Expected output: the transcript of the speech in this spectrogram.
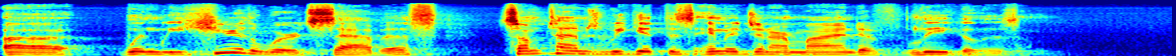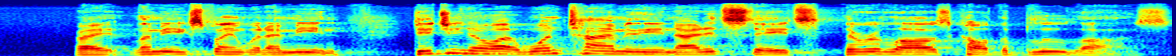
uh, when we hear the word Sabbath, sometimes we get this image in our mind of legalism right? Let me explain what I mean. Did you know at one time in the United States, there were laws called the Blue Laws?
